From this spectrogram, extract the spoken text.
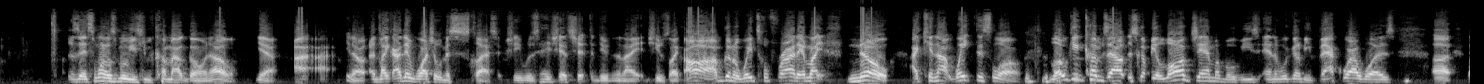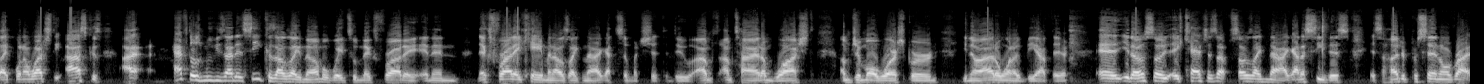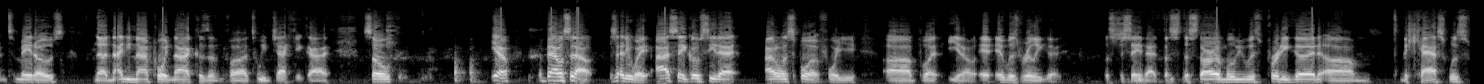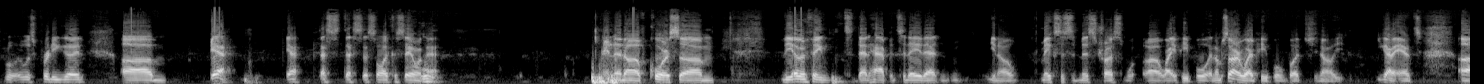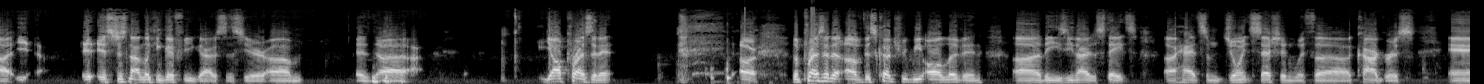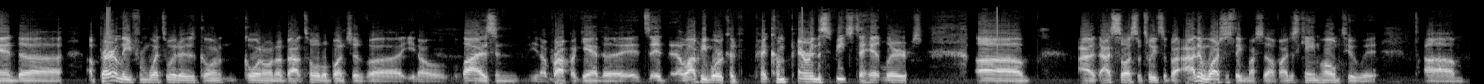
it's one of those movies you come out going, oh yeah, I, I you know, like I didn't watch it with Mrs. Classick. She was hey, she had shit to do tonight. She was like, oh, I'm gonna wait till Friday. I'm like, no, I cannot wait this long. Logan comes out. There's gonna be a log jam of movies, and we're gonna be back where I was. Uh, like when I watched the Oscars, I half those movies I didn't see because I was like, no, I'm gonna wait till next Friday. And then next Friday came, and I was like, no, I got so much shit to do. I'm I'm tired. I'm washed. I'm Jamal Washburn. You know, I don't want to be out there. And you know, so it catches up. So I was like, no, I got to see this. It's 100 percent on Rotten Tomatoes. Ninety nine point nine because of uh, Tweed Jacket guy. So you know, balance it out. So anyway, I say go see that. I don't want to spoil it for you, uh, but you know, it, it, was really good. Let's just say that the, the star of the movie was pretty good. Um, the cast was was pretty good. Um, yeah, yeah, that's that's that's all I can say on that. And then, uh, of course, um, the other thing that happened today that you know makes us mistrust uh, white people, and I'm sorry, white people, but you know you, you got to answer. Uh, it, it's just not looking good for you guys this year. Um, it, uh, y'all president or the president of this country we all live in, uh, these United States, uh, had some joint session with uh, Congress, and uh, apparently, from what Twitter is going going on about, total bunch of uh, you know lies and you know propaganda. It's it, a lot of people are comp- comparing the speech to Hitler's. Um, I, I, saw some tweets about. I didn't watch this thing myself. I just came home to it. Um,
